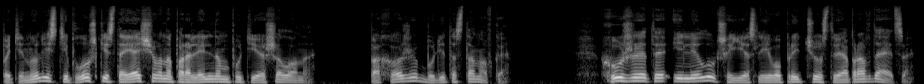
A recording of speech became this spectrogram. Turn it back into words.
Потянулись теплушки стоящего на параллельном пути эшелона. Похоже, будет остановка. Хуже это или лучше, если его предчувствие оправдается?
